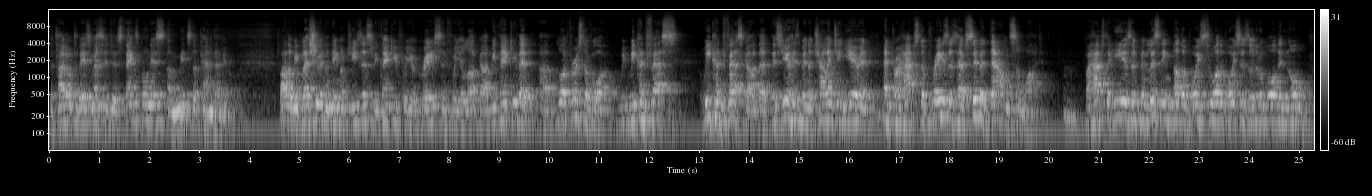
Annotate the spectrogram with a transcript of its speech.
The title of today's message is Thankfulness Amidst the Pandemic. Father, we bless you in the name of Jesus. We thank you for your grace and for your love, God. We thank you that, uh, Lord, first of all, we, we confess, we confess, God, that this year has been a challenging year and, and perhaps the praises have simmered down somewhat. Perhaps the ears have been listening other voice to other voices a little more than normal.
